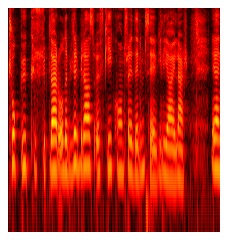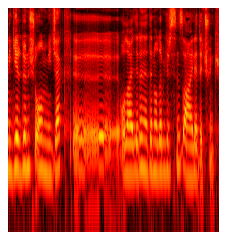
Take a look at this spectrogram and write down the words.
Çok büyük küslükler olabilir. Biraz öfkeyi kontrol edelim sevgili yaylar. Yani geri dönüş olmayacak e, olaylara neden olabilirsiniz ailede çünkü.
